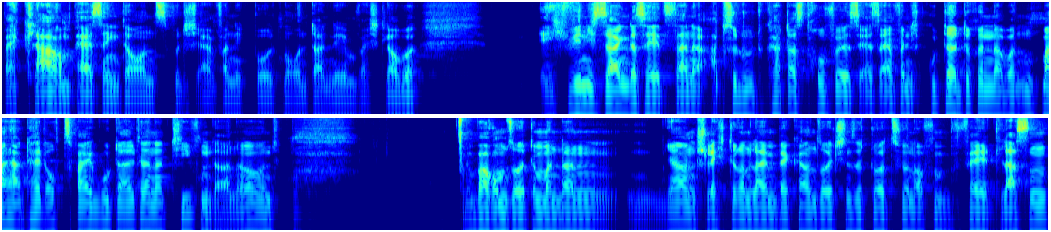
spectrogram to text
bei klaren Passing Downs würde ich einfach Nick Bolton runternehmen, weil ich glaube, ich will nicht sagen, dass er jetzt da eine absolute Katastrophe ist. Er ist einfach nicht gut da drin, aber man hat halt auch zwei gute Alternativen da, ne? Und warum sollte man dann ja einen schlechteren Linebacker in solchen Situationen auf dem Feld lassen?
